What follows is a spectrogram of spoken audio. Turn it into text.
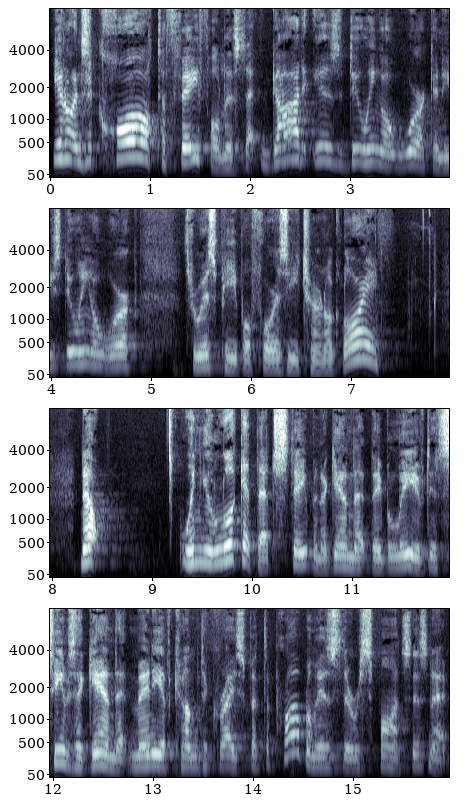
You know, it's a call to faithfulness that God is doing a work, and He's doing a work through His people for His eternal glory. Now, when you look at that statement again that they believed, it seems again that many have come to Christ. But the problem is the response, isn't it?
